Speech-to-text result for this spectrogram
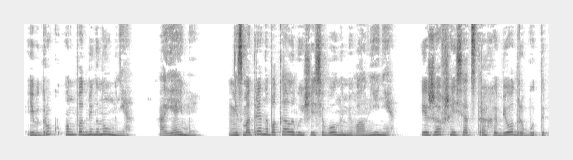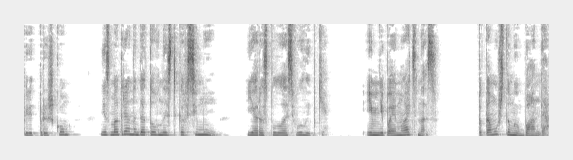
И вдруг он подмигнул мне, а я ему. Несмотря на покалывающиеся волнами волнения и сжавшиеся от страха бедра, будто перед прыжком, несмотря на готовность ко всему, я расплылась в улыбке. Им не поймать нас, потому что мы банда.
